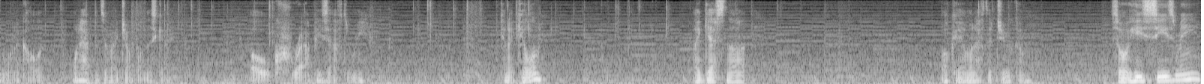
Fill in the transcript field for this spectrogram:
you want to call it. What happens if I jump on this guy? Oh crap, he's after me. Can I kill him? I guess not. Okay, I'm gonna have to juke him. So he sees me.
